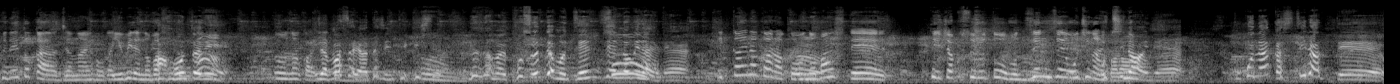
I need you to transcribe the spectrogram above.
筆とかじゃない方が指で伸ばす。方があ本当に。うんなんかいいじゃあまさに私に適して。る、うん。でなんかこすっても全然伸びないね。一回だからこううん伸ばして定着するともう全然落ちない落から、ちないね。ここなんかスティラって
